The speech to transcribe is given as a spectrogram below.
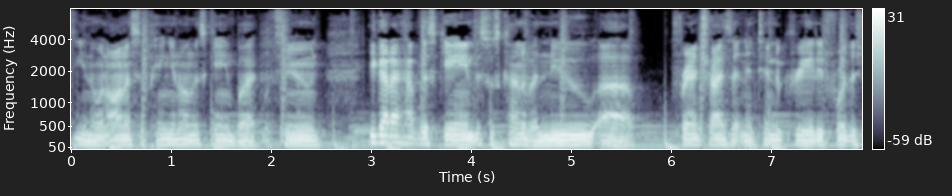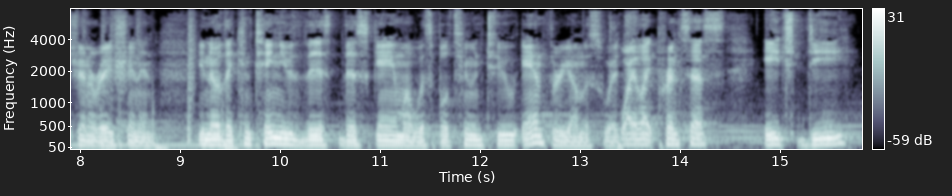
you know, an honest opinion on this game, but Splatoon, you gotta have this game. This was kind of a new uh, franchise that Nintendo created for this generation, and you know they continued this this game uh, with Splatoon 2 and 3 on the Switch. Twilight Princess HD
